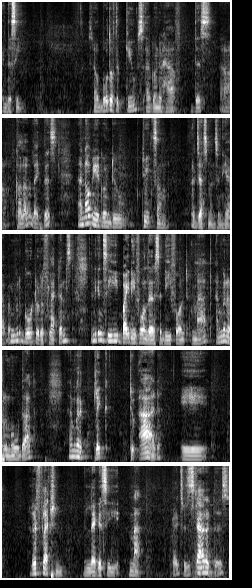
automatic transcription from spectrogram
in the scene. So now both of the cubes are going to have this uh, color like this. And now we are going to tweak some adjustments in here. I'm going to go to reflectance and you can see by default there is a default map. I'm going to remove that. and I'm going to click to add a reflection legacy map, right? So just added this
